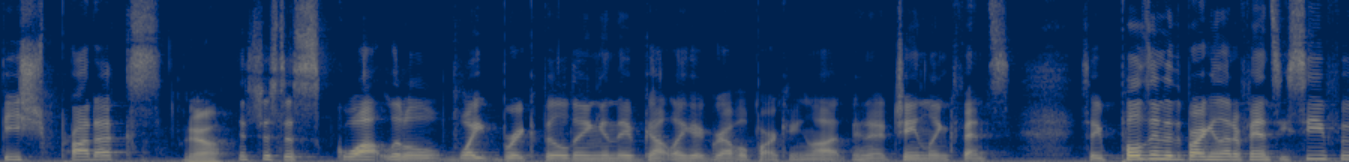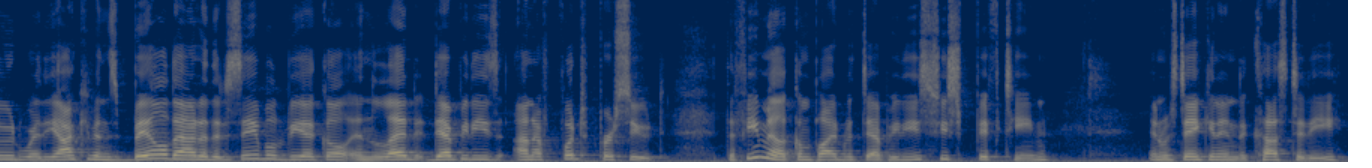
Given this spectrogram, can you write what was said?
fish products. Yeah. It's just a squat little white brick building, and they've got like a gravel parking lot and a chain link fence. So he pulls into the parking lot of Fancy Seafood, where the occupants bailed out of the disabled vehicle and led deputies on a foot pursuit. The female complied with deputies, she's 15, and was taken into custody.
